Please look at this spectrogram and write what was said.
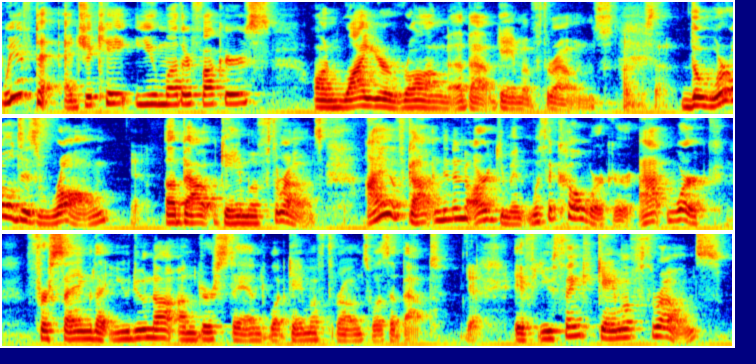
We have to educate you motherfuckers on why you're wrong about Game of Thrones. Hundred percent. The world is wrong Yeah. About Game of Thrones. I have gotten in an argument with a coworker at work for saying that you do not understand what Game of Thrones was about. Yeah. If you think Game of Thrones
